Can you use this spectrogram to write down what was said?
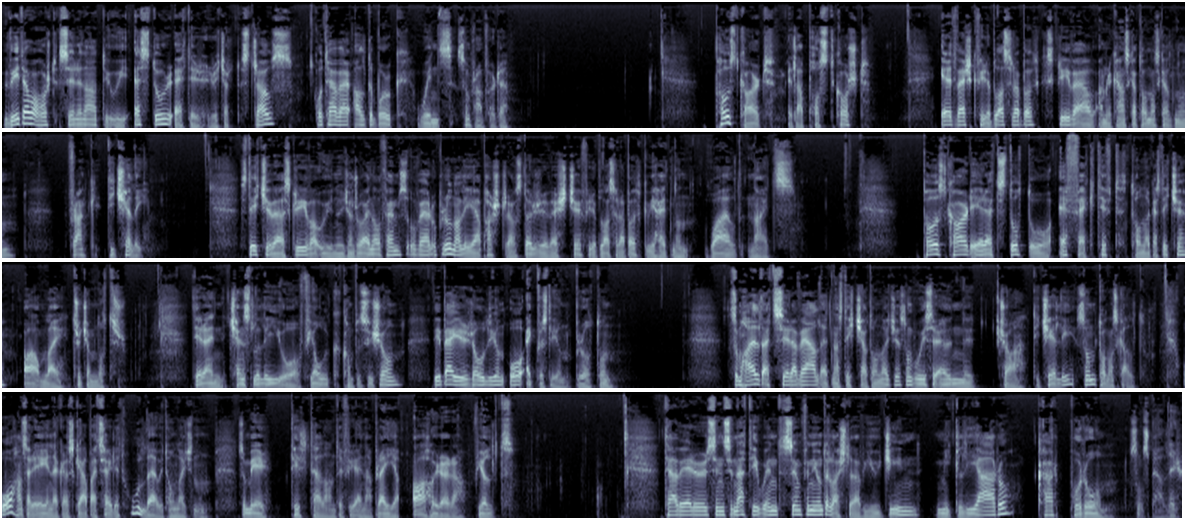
Vi da var hørt serenati i Estor etter Richard Strauss, og til var Aldeborg Wins som framførte. Postcard, eller postkort, er et versk fyrir blasrabøk skrivet av amerikanska tonnaskaldnån Frank DiCelli. Stikket var skriva i 1991 og var opprunalige parster av større verskje fyrir blasrabøk vi heitnån Wild Nights. Postcard er et stort og effektivt tonlakastitje av omlai 30 minutter. Det er ein kjenslelig og fjolg komposisjon, vi bægir rolion og ekvislion bråton. Som heilt et ser vel etna stitje av tonlakje som viser evne tja til kjeli som tonlaskald. Og hans er egenlekkar skapa et særligt hula i tonlakjen som er tiltalande for en breia avhørere fjöld. Ta verur Cincinnati Wind Symphony under Lashle av Eugene Migliaro Carporon som spelar.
